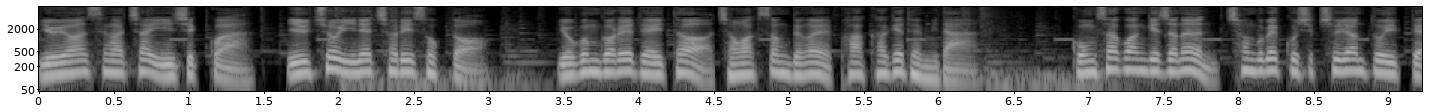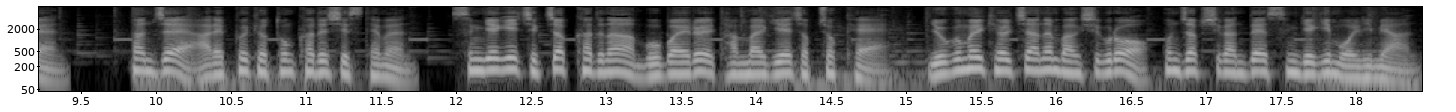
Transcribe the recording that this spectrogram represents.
유효한 승하차 인식과 1초 이내 처리 속도, 요금 거래 데이터 정확성 등을 파악하게 됩니다. 공사 관계자는 1997년 도입된 현재 RF 교통카드 시스템은 승객이 직접 카드나 모바일을 단말기에 접촉해 요금을 결제하는 방식으로 혼잡 시간대 승객이 몰리면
